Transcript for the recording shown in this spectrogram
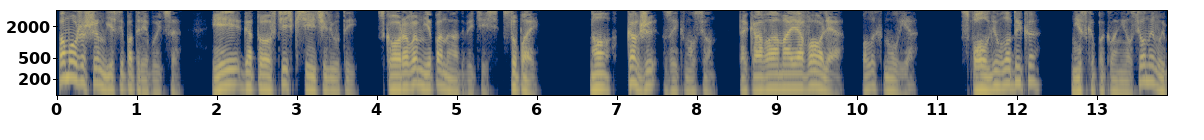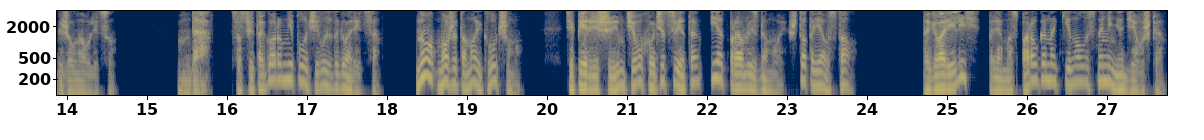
Поможешь им, если потребуется. И готовьтесь к сече лютой. Скоро вы мне понадобитесь. Ступай. Но как же, — заикнулся он, — такова моя воля, — полыхнул я. — Сполню, владыка. Низко поклонился он и выбежал на улицу. Да, со Светогором не получилось договориться. Ну, может, оно и к лучшему. Теперь решим, чего хочет Света, и отправлюсь домой. Что-то я устал. Договорились? Прямо с порога накинулась на меня девушка.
